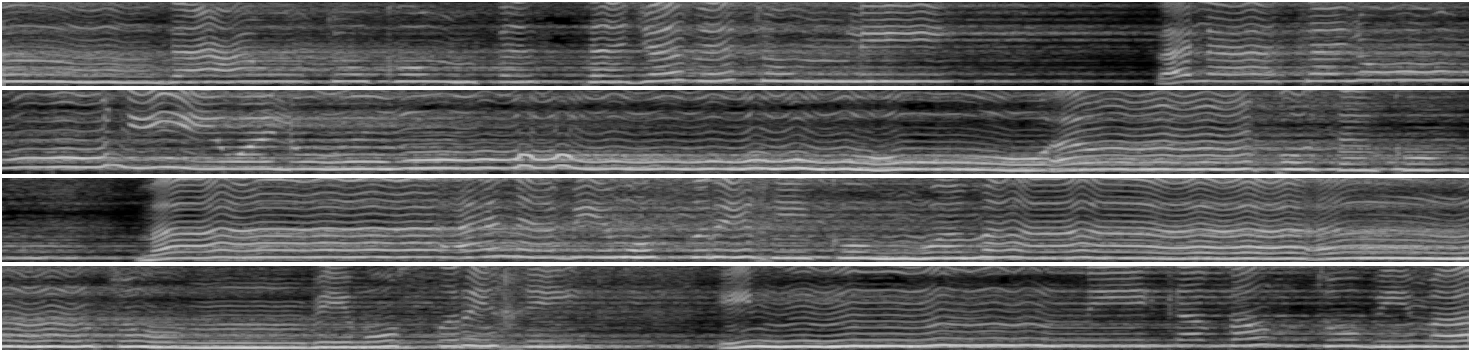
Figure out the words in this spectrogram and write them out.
أن دعوتكم فاستجبتم لي. فلا تلوموني ولوموا بمصرخكم وما أنتم بمصرخي إني كفرت بما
